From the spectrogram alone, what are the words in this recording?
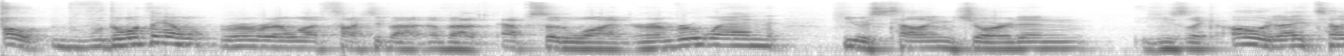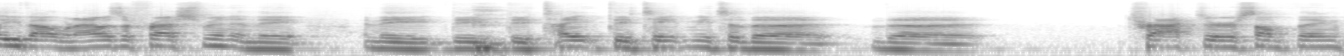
Oh, the one thing I remember I want to talk to you about about episode one. Remember when he was telling Jordan, he's like, "Oh, did I tell you about when I was a freshman?" And they and they they they type they taped me to the the tractor or something.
